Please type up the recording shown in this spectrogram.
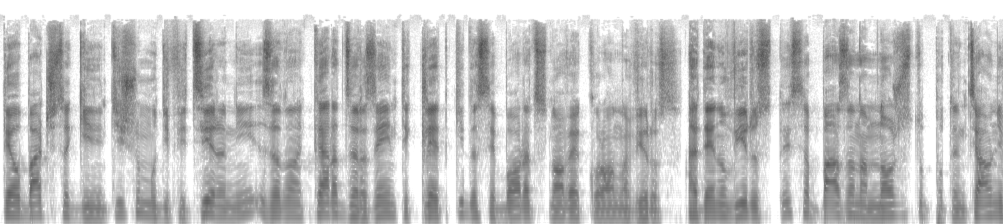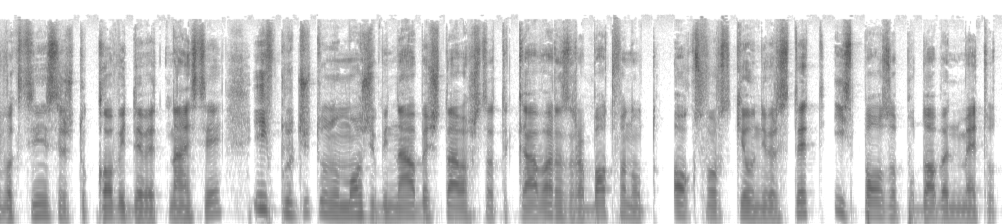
Те обаче са генетично модифицирани, за да накарат заразените клетки да се борят с новия коронавирус. Аденовирусите са база на множество потенциални вакцини срещу COVID-19 и включително може би най-обещаваща такава, разработвана от Оксфордския университет, използва подобен метод.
